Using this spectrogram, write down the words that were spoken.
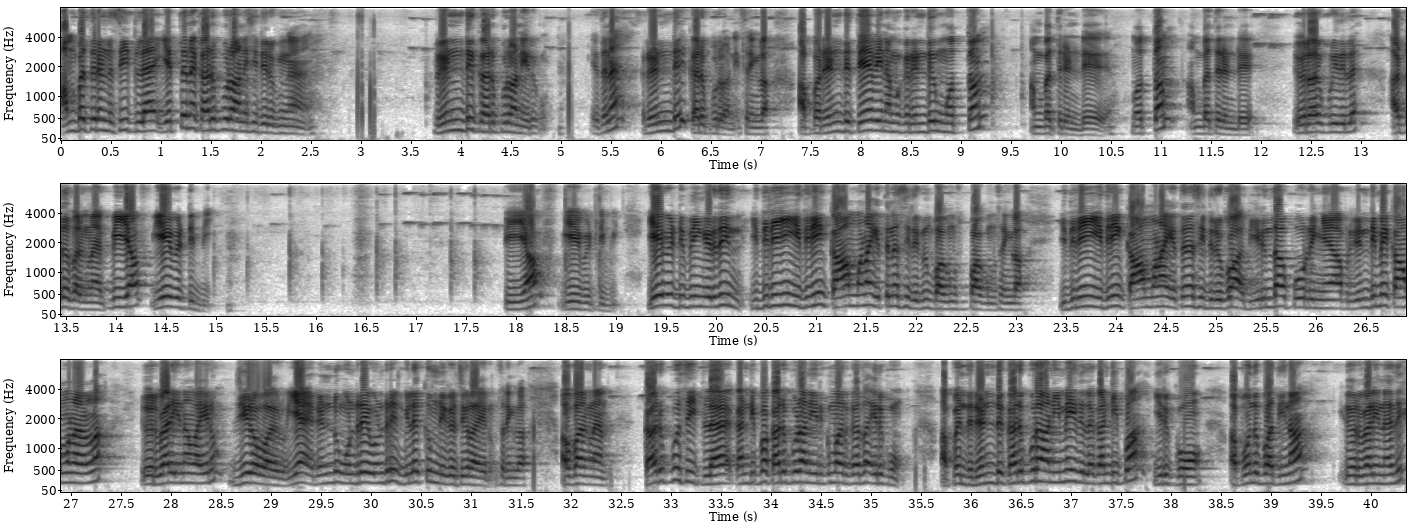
ஐம்பத்தி ரெண்டு சீட்டில் எத்தனை கருப்பு ராணி சீட் இருக்குங்க? ரெண்டு கருப்பு ராணி இருக்கும். எத்தனை? ரெண்டு கருப்பு ராணி. சரிங்களா? அப்போ ரெண்டு தேவை நமக்கு ரெண்டு மொத்தம் ஐம்பத்தி ரெண்டு மொத்தம் ஐம்பத்தி ரெண்டு இது புரியுதுல்ல அடுத்து பாருங்களேன். பி ஆஃப் ஏ வெட்டி பி பி ஆஃப் ஏ வெட்டி பி ஏ வெட்டி பிங்கிறது இதுலேயும் இதுலேயும் காமனாக எத்தனை சீட் இருக்குன்னு பார்க்கணும் பார்க்கணும் சரிங்களா? இதுலேயும் இதுலேயும் காமனாக எத்தனை சீட் இருக்கோ அது இருந்தால் போடுறீங்க. அப்படி ரெண்டுமே காமனாக இது ஒரு வேலை என்னவாயிரும்? ஜீரோ ஆயிரும். ஏன்? ரெண்டும் ஒன்றே ஒன்று விளக்கும் நிகழ்ச்சிகள் ஆயிரும் சரிங்களா? அப்போ பாருங்களேன். கருப்பு சீட்டில் கண்டிப்பாக கருப்பு ராணி இருக்குமா இருக்காதா? இருக்கும். அப்போ இந்த ரெண்டு கருப்பு ராணியுமே இதில் கண்டிப்பாக இருக்கும். அப்போ வந்து பார்த்தீங்கன்னா இது ஒரு வேலை என்னது?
